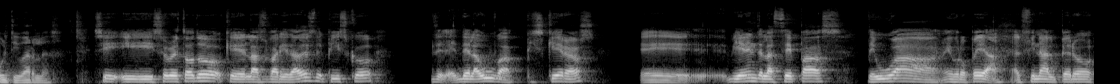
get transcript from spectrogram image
cultivarlas. Sí, y sobre todo que las variedades de pisco de, de la uva pisqueras eh, vienen de las cepas de uva europea al final, pero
